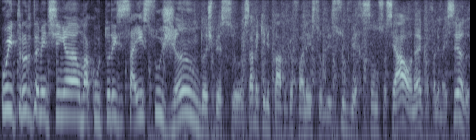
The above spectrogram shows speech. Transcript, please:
O intrudo também tinha uma cultura de sair sujando as pessoas. Sabe aquele papo que eu falei sobre subversão social, né? Que eu falei mais cedo?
